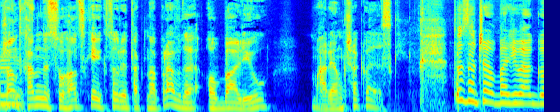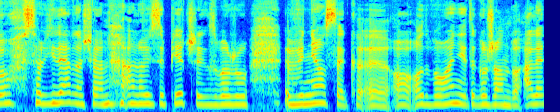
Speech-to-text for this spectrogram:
Rząd Hanny Suchockiej, który tak naprawdę obalił Marian Krzaklewski. To znaczy obaliła go Solidarność, ale Alojzy Pietrzyk złożył wniosek e, o odwołanie tego rządu, ale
